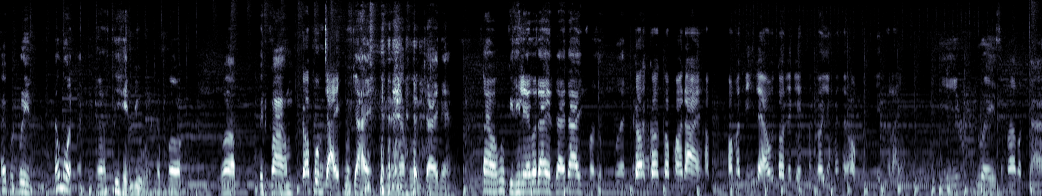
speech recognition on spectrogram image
ให้ผลผลิตทั้งหมดอันนี้ก็ที่เห็นอยู่นะครับก็ถือว่าเป็นความก็ภูมิใจ ภูมิใจนะครับภูมิใจเนี่ยทราบว่าเมื่อปีที่แล้วก็ได้รายได้พอสมควรนะครับก็ก็ก็พอได้ครับ เพราะเมื่อปีที่แล้วต้นเล็กๆ มันก็ยังไม่ค่อยออกผลผลิตเท่าไหร่ทีนี้ด้วยสภาพอากาศ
